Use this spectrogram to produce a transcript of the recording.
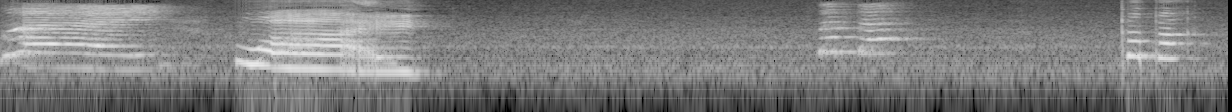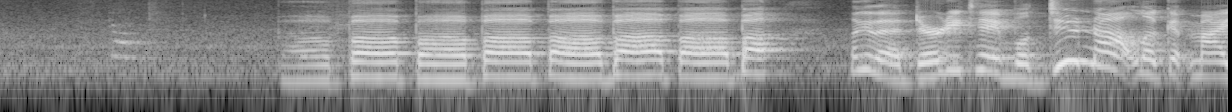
Right. Why? Papa. Ba-ba. Ba-ba, ba-ba, ba-ba, ba-ba. Look at that dirty table. Do not look at my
